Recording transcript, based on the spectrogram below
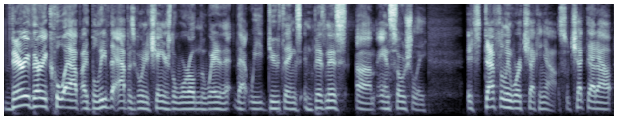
Very, very cool app. I believe the app is going to change the world in the way that, that we do things in business um, and socially. It's definitely worth checking out. So check that out.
